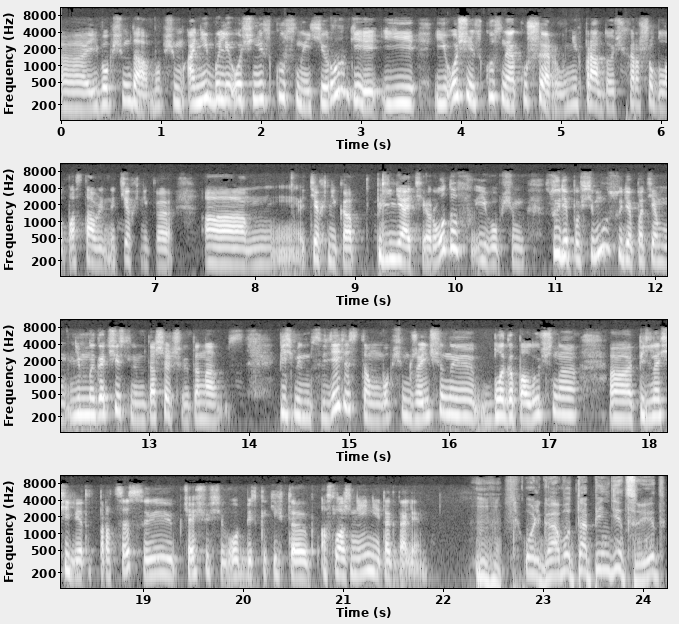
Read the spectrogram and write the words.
Э, и, в общем, да, в общем, они были очень искусные хирурги и, и очень искусные акушеры. У них, правда, очень хорошо была поставлена техника, э, техника принятия родов. И, в общем, судя по всему, судя по тем немногочисленным дошедших до нас письменным свидетельствам, в общем, женщины благополучно э, переносили этот процесс и чаще всего без каких-то осложнений и так далее. Ольга, а вот аппендицит,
